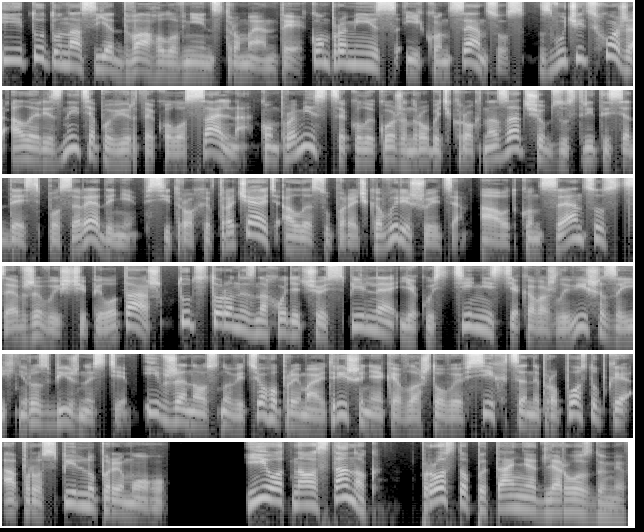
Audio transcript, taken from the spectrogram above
І тут у нас є два головні інструменти: компроміс і консенсус. Звучить схоже, але різниця, повірте, колосальна. Компроміс це коли кожен робить крок назад, щоб зустрітися десь посередині. Всі трохи втрачають, але суперечка вирішується. А от консенсус це вже вищий пілотаж. Тут сторони знаходять щось спільне, якусь цінність, яка важливіша за їхні розбіжності. І вже на основі цього приймають рішення, яке влаштовує всіх. Це не про поступки, а про спільну перемогу. І от наостанок просто питання для роздумів.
